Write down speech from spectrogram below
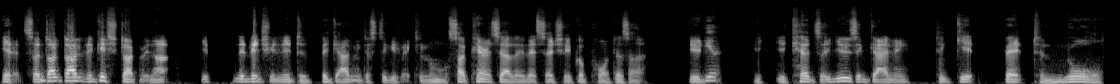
Yeah. So don't, don't, you gets your dopamine up. You eventually need to be gaming just to get back to normal. So parents out there, that's actually a good point, isn't it? You, Yeah. you- your kids are using gaming to get back to normal.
